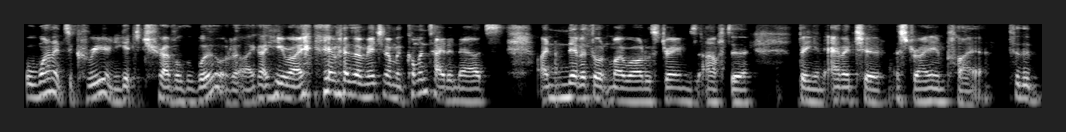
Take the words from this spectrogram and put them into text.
well, one, it's a career and you get to travel the world. Like I here I am, as I mentioned, I'm a commentator now. It's I never thought my wildest dreams after being an amateur Australian player. For the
